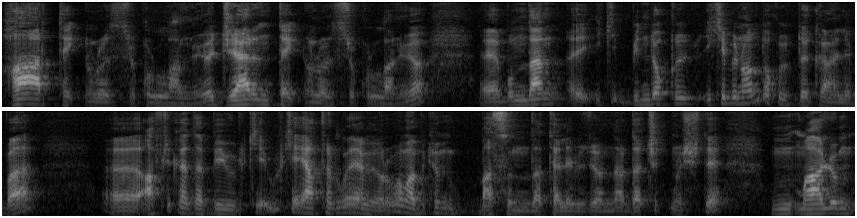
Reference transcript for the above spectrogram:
HART teknolojisi kullanılıyor, CERN teknolojisi kullanıyor. E, bundan e, iki- 1900 2019'da galiba e, Afrika'da bir ülke, ülkeyi hatırlayamıyorum ama bütün basında, televizyonlarda çıkmıştı. Malum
